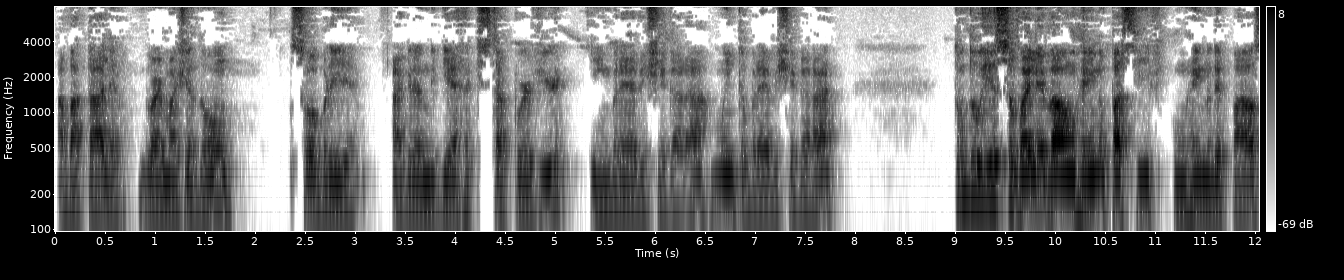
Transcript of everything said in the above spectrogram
a batalha do Armagedon, sobre a grande guerra que está por vir e em breve chegará, muito breve chegará. Tudo isso vai levar a um reino pacífico, um reino de paz,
